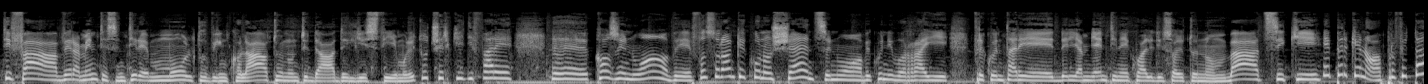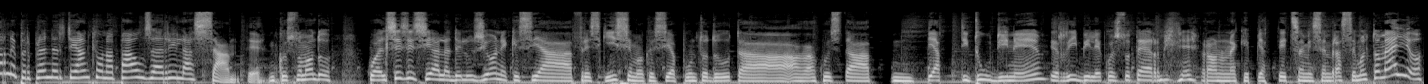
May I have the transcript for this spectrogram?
ti fa veramente sentire molto vincolato e non ti dà degli stimoli. Tu cerchi di fare eh, cose nuove, fossero anche conoscenze nuove, quindi vorrai frequentare degli ambienti nei quali di solito non bazzichi e perché no, approfittarne per prenderti anche una pausa rilassante. In questo modo, qualsiasi sia la delusione, che sia freschissimo, che sia appunto dovuta a, questa piattitudine, terribile questo termine, però non è che piattezza mi sembrasse molto meglio,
